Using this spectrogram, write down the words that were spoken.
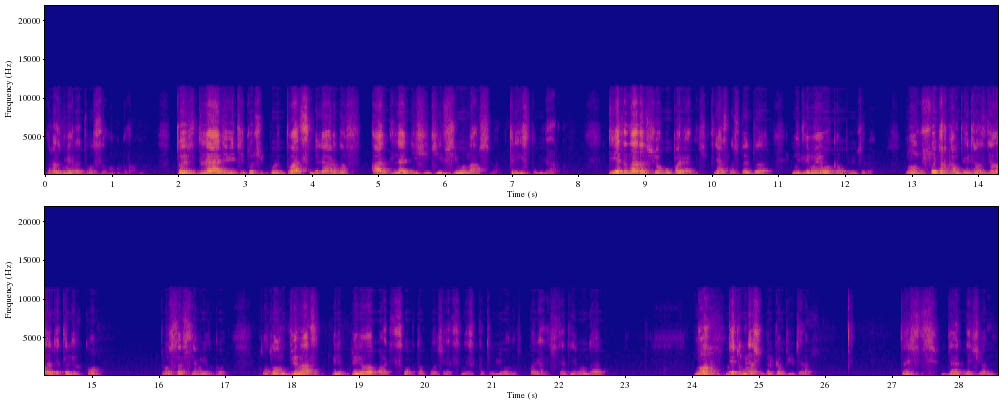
Размер этого самого главного. То есть для 9 точек будет 20 миллиардов, а для 10 всего-навсего 300 миллиардов. И это надо все упорядочить. Ясно, что это не для моего компьютера. Но суперкомпьютер сделает это легко. Просто совсем легко. Тут он 12 перелопатит. Сколько там получается? Несколько триллионов порядочить. Это ерунда. Но нет у меня суперкомпьютера. То есть делать нечего.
